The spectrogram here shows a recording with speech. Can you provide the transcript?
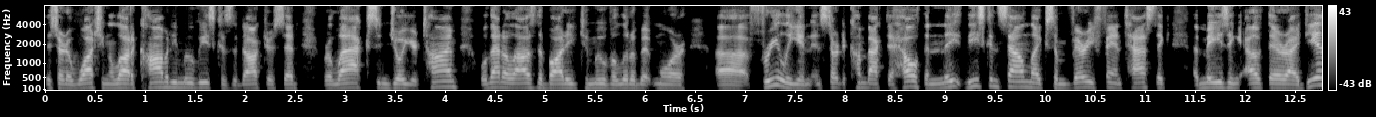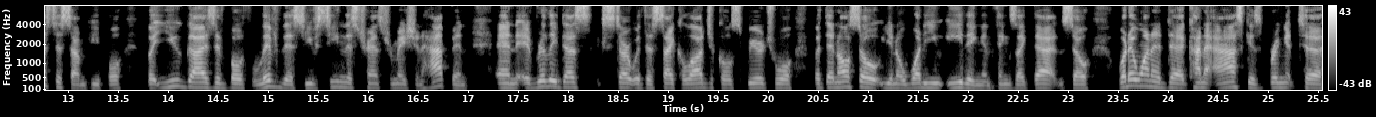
They started watching a lot of comedy movies because the doctor said, relax, enjoy your time. Well, that allows the body to move a little bit more uh, freely and, and, start to come back to health. And they, these can sound like some very fantastic, amazing out there ideas to some people, but you guys have both lived this. You've seen this transformation happen. And it really does start with the psychological, spiritual, but then also, you know, what are you eating and things like that. And so, what I wanted to kind of ask is bring it to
